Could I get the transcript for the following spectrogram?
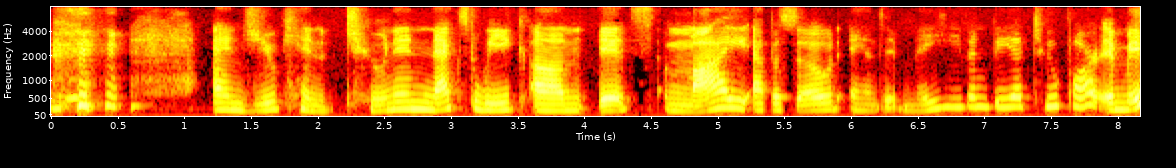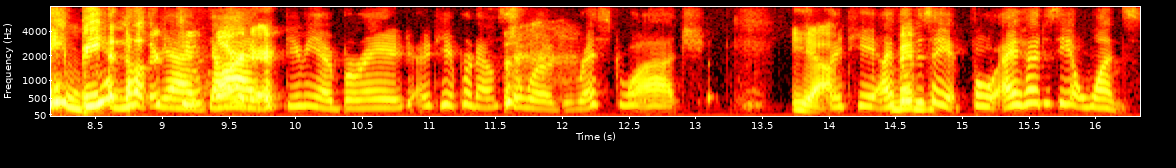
and you can tune in next week. Um it's my episode and it may even be a two-part. It may be another Yeah, two-parter. guys, give me a break. I can't pronounce the word wristwatch. Yeah. I can't. I've had to say it four. I've had to say it once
